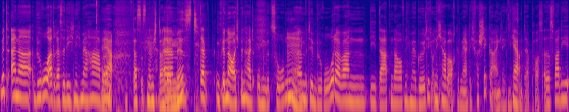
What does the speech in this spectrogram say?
mit einer Büroadresse, die ich nicht mehr habe. Ja, das ist nämlich dann der Ähm, Mist. Da, genau, ich bin halt umgezogen Mhm. äh, mit dem Büro, da waren die Daten darauf nicht mehr gültig und ich habe auch gemerkt, ich verschicke eigentlich nichts Ja. mit der Post. Also es war die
